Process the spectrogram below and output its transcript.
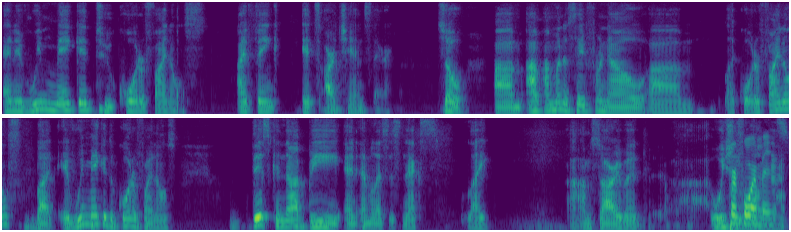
and if we make it to quarterfinals, I think it's our chance there. So um, I'm, I'm going to say for now, um, like quarterfinals. But if we make it to quarterfinals, this cannot be an MLS's next like I'm sorry, but uh, we should performance.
